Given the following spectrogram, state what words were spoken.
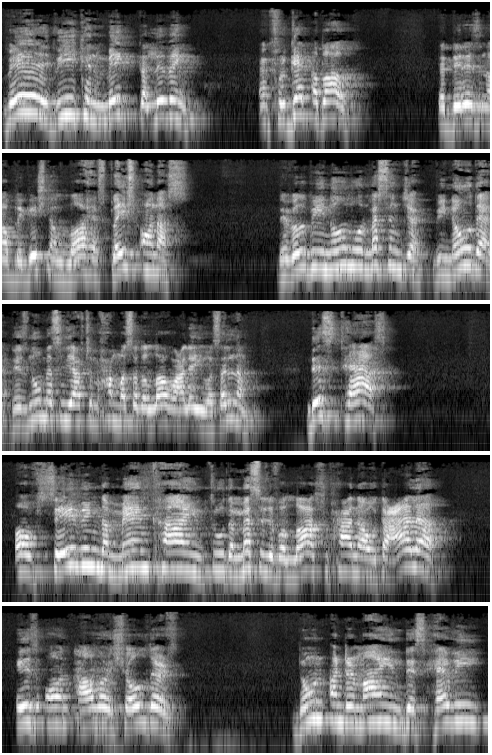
where we can make the living and forget about that there is an obligation Allah has placed on us. There will be no more messenger. We know that. There's no messenger after Muhammad sallallahu alayhi wasallam. This task of saving the mankind through the message of Allah subhanahu wa ta'ala is on our shoulders. Don't undermine this heavy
